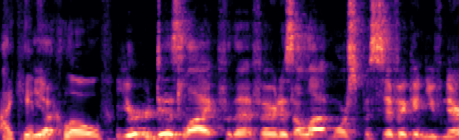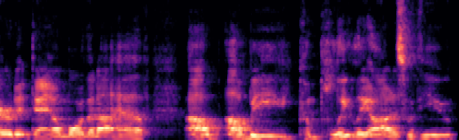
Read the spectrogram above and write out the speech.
I can't eat clove. Your dislike for that food is a lot more specific, and you've narrowed it down more than I have. I'll I'll be completely honest with you.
